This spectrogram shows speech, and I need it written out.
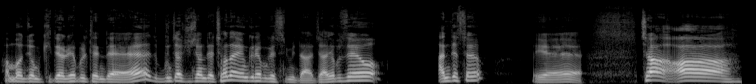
한번 좀 기대를 해볼 텐데, 문자 주셨는데 전화 연결해 보겠습니다. 자, 여보세요? 안 됐어요? 예. 자, 아,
